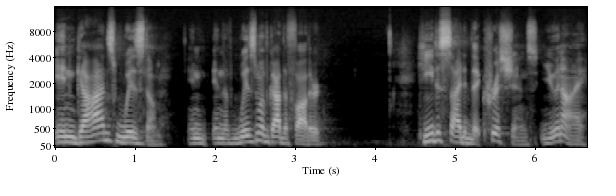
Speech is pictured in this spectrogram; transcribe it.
in God's wisdom, in, in the wisdom of God the Father, He decided that Christians, you and I,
